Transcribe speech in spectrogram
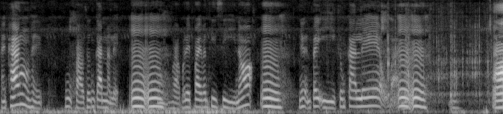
ให้พังให้ ผู้ข่าวถึงกันนั่นแหละอืมอืมว่าบ่ได้ไปวันที่สี่เนาะอืมเนื่นไปอีกสงกรารแล้วบาดอืมนี้อืมอะ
